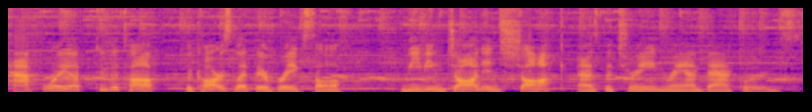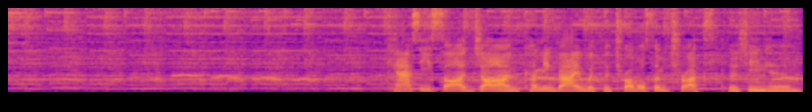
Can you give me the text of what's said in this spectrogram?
Halfway up to the top, the cars let their brakes off, leaving John in shock as the train ran backwards. Cassie saw John coming by with the troublesome trucks pushing him.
